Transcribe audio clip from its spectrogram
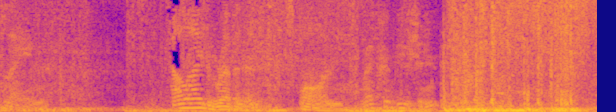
Slain. Allied Revenant spawned. Retribution activated.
